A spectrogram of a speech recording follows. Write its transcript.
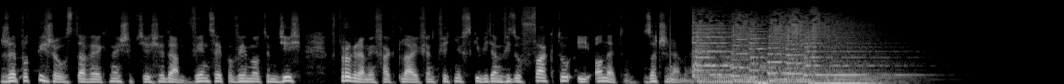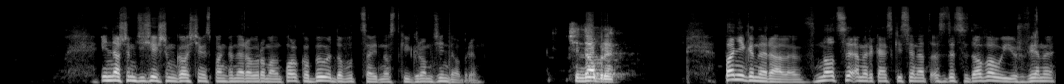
że podpisze ustawę jak najszybciej się da. Więcej powiemy o tym dziś w programie Fact Live. Jan Kwietniewski, witam widzów Faktu i Onetu. Zaczynamy. I naszym dzisiejszym gościem jest pan generał Roman Polko, były dowódca jednostki GROM. Dzień dobry. Dzień dobry. Panie generale, w nocy amerykański Senat zdecydował i już wiemy,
